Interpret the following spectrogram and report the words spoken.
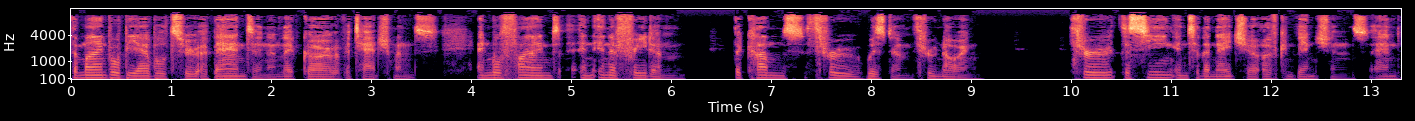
The mind will be able to abandon and let go of attachments and will find an inner freedom that comes through wisdom, through knowing, through the seeing into the nature of conventions and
